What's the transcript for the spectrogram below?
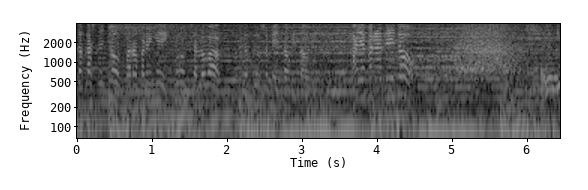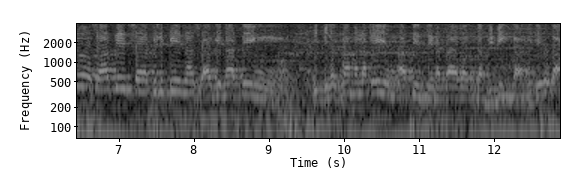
Ilakas ninyo para maringay doon sa lawag, hanggang doon sa may tawi-tawi. Kaya ba natin ito? Alam nyo, sa atin sa Pilipinas, lagi nating ipinagmamalaki yung ating tinatawag na bibingka. Hindi ba ba?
